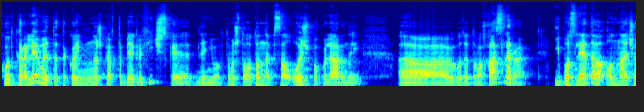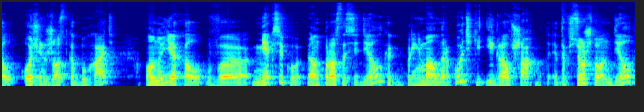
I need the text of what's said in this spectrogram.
Ход королевы это такое немножко автобиографическое для него, потому что вот он написал очень популярный э, вот этого Хаслера, и после этого он начал очень жестко бухать, он уехал в Мексику, и он просто сидел, как бы принимал наркотики и играл в шахматы. Это все, что он делал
